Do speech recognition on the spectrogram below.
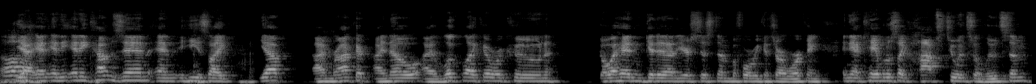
Oh, yeah, and, and, he, and he comes in and he's like, Yep, I'm Rocket. I know I look like a raccoon. Go ahead and get it out of your system before we can start working. And yeah, Cable just like hops to and salutes him.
